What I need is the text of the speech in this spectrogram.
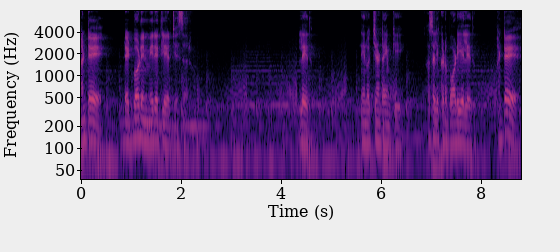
అంటే డెడ్ బాడీని మీరే క్లియర్ చేశారు. లేదు. నేను వచ్చిన టైంకి అసలు ఇక్కడ బాడీయే లేదు. అంటే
